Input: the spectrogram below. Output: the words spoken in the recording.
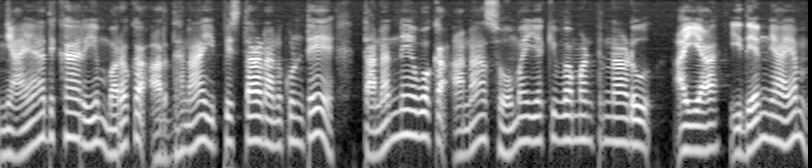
న్యాయాధికారి మరొక అర్ధనా ఇప్పిస్తాడనుకుంటే తనన్నే ఒక అనా సోమయ్యకివ్వమంటున్నాడు. అయ్యా ఇదేం న్యాయం?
